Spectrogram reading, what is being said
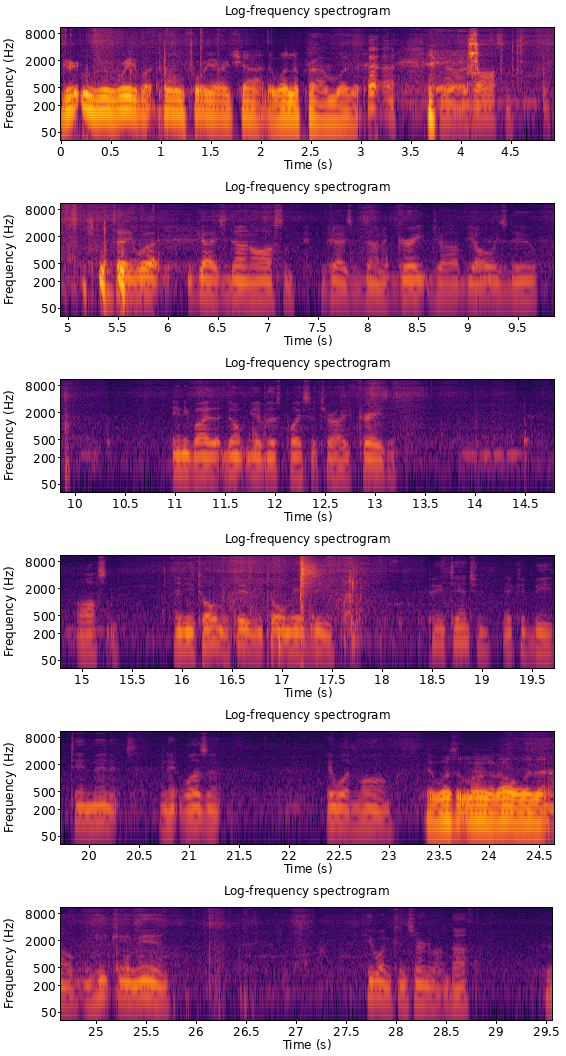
Gerton, you were worried about 24 yard shot. There wasn't a problem with it. No, was awesome. I'll tell you what, you guys done awesome. You guys have done a great job. You always do. Anybody that don't give this place a try is crazy. Awesome. And you told me too. You told me it'd be pay attention. It could be ten minutes, and it wasn't. It wasn't long. It wasn't long at all, was it? No. And he came in. He wasn't concerned about nothing. Yeah.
